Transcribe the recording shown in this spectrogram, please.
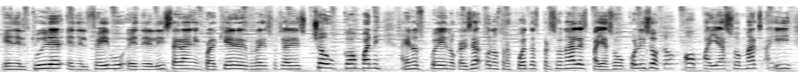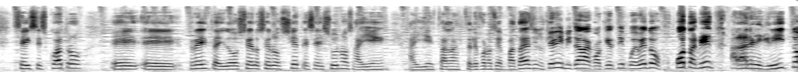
en el Twitter, en el Facebook, en el Instagram, en cualquier red social es Show Company, ahí nos pueden localizar, o nuestras cuentas personales, Payaso Colizo o Payaso Max, ahí 664 eh, eh, 3200-761, ahí, en- ahí están los teléfonos en pantalla, si nos quieren invitar a cualquier tipo de evento o también a dar el grito.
